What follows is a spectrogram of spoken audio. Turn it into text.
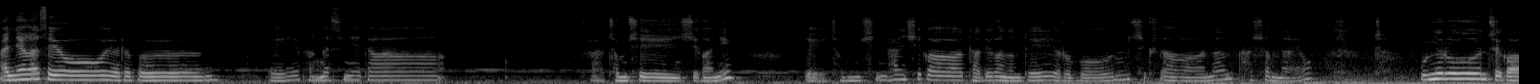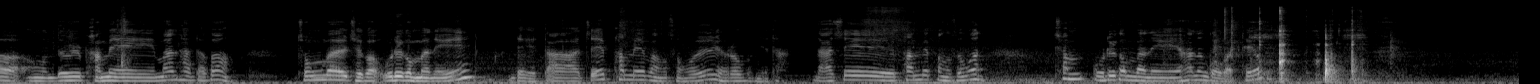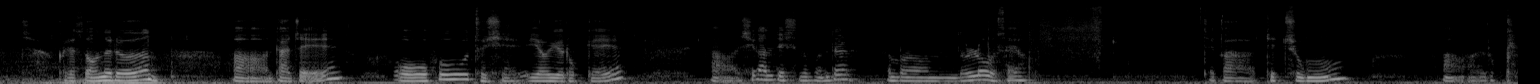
안녕하세요, 여러분. 네, 반갑습니다. 자, 점심 시간이 네, 점심 1시가 다 돼가는데 여러분 식사는 하셨나요? 자, 오늘은 제가 어, 늘 밤에만 하다가 정말 제가 오래간만에 네, 낮에 판매 방송을 열어봅니다. 낮에 판매 방송은 참 오래간만에 하는 것 같아요. 자, 그래서 오늘은 어, 낮에 오후 2시에 여유롭게 어, 시간 되시는 분들 한번 놀러 오세요. 제가 대충 어, 이렇게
